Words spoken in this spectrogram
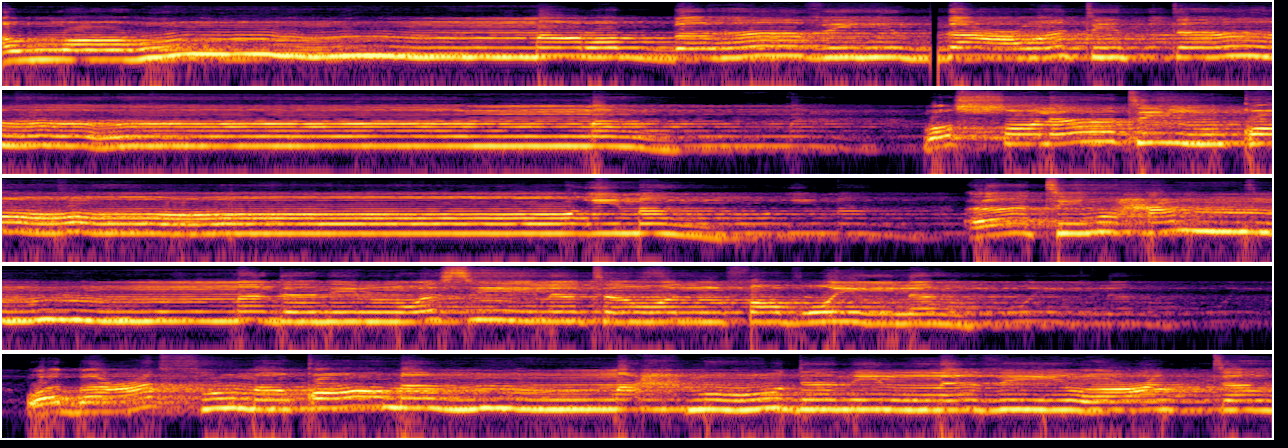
اللهم رب هذه الدعوة التامة والصلاة القائمة. آت محمدا الوسيلة والفضيلة. وابعثه مقاما محمودا الذي وعدته.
